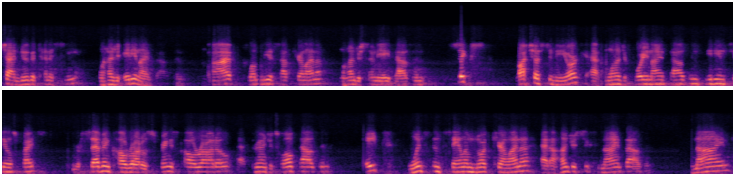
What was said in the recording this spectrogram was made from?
Chattanooga, Tennessee, 189,000. Five, Columbia, South Carolina, 178,000. Six, Rochester, New York at 149,000 median sales price. Number seven, Colorado Springs, Colorado at 312,000. Eight, Winston-Salem, North Carolina at 169,000. Nine,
